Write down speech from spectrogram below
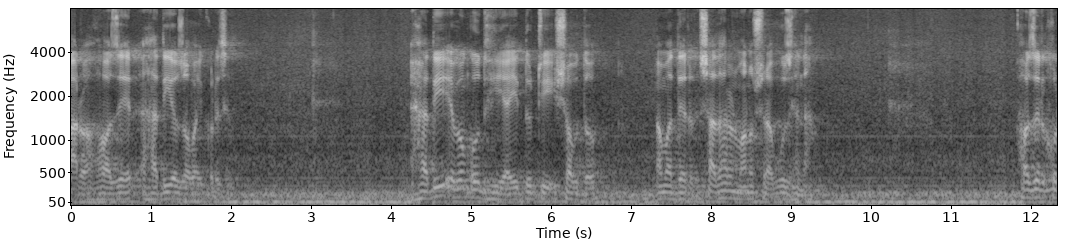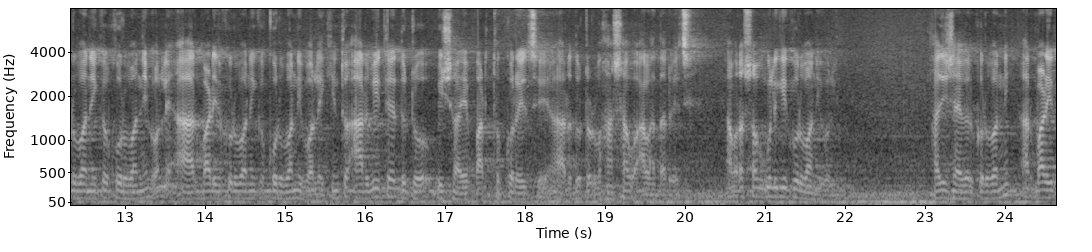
আর হজের হাদিও জবাই করেছেন। হাদি এবং উধিয়া এই দুটি শব্দ আমাদের সাধারণ মানুষরা বুঝে না। হজের কোরবানিকে কোরবানি বলে আর বাড়ির কোরবানিকে কোরবানি বলে, কিন্তু আরবিতে দুটো বিষয়ে পার্থক্য রয়েছে আর দুটোর ভাষাও আলাদা রয়েছে। আমরা সবগুলিকে কোরবানি বলি। হাজি সাহেবের কোরবানি আর বাড়ির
